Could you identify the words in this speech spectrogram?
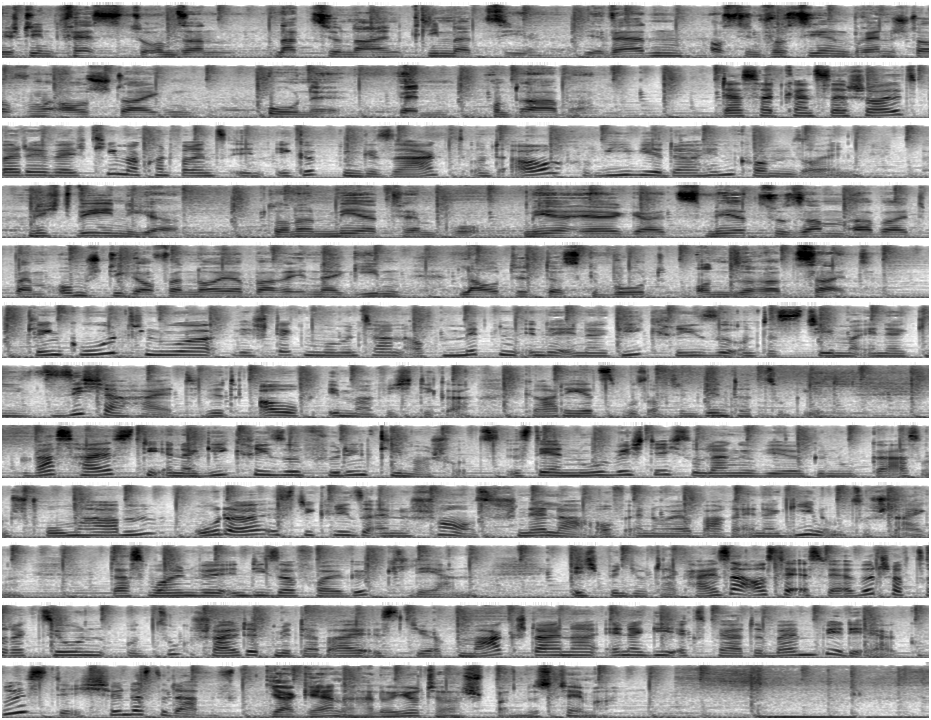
Wir stehen fest zu unseren nationalen Klimazielen. Wir werden aus den fossilen Brennstoffen aussteigen, ohne Wenn und Aber. Das hat Kanzler Scholz bei der Weltklimakonferenz in Ägypten gesagt und auch, wie wir da hinkommen sollen. Nicht weniger, sondern mehr Tempo, mehr Ehrgeiz, mehr Zusammenarbeit beim Umstieg auf erneuerbare Energien lautet das Gebot unserer Zeit. Klingt gut, nur wir stecken momentan auch mitten in der Energiekrise und das Thema Energiesicherheit wird auch immer wichtiger, gerade jetzt, wo es auf den Winter zugeht. Was heißt die Energiekrise für den Klimaschutz? Ist der nur wichtig, solange wir genug Gas und Strom haben? Oder ist die Krise eine Chance, schneller auf erneuerbare Energien umzusteigen? Das wollen wir in dieser Folge klären. Ich bin Jutta Kaiser aus der SWR Wirtschaftsredaktion und zugeschaltet mit dabei ist Jörg Marksteiner, Energieexperte beim WDR. Grüß dich, schön, dass du da bist. Ja, gerne. Hallo Jutta, spannendes Thema.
